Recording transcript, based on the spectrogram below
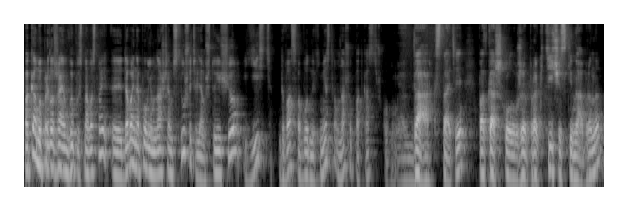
Пока мы продолжаем выпуск новостной, э, давай напомним нашим слушателям, что еще есть два свободных места в нашу подкаст-школу. Да, кстати, подкаст-школа уже практически набрана.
